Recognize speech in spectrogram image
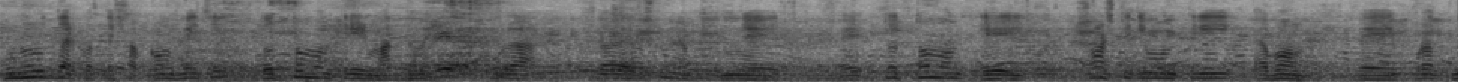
পুনরুদ্ধার করতে সক্ষম হয়েছি। তথ্যমন্ত্রীর মাধ্যমে পুরা তথ্যমন্ত্রী এই সংস্কৃতি মন্ত্রী এবং প্রত্ন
